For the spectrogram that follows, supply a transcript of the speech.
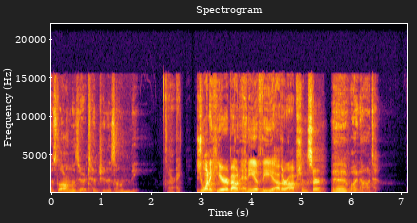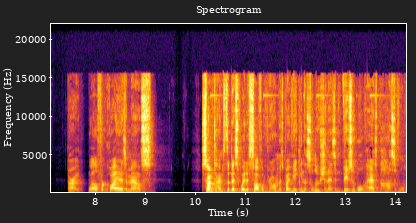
As long as your attention is on me. All right. Did you want to hear about any of the other options, sir? Eh, why not? All right. Well, for quiet as a mouse, sometimes the best way to solve a problem is by making the solution as invisible as possible.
